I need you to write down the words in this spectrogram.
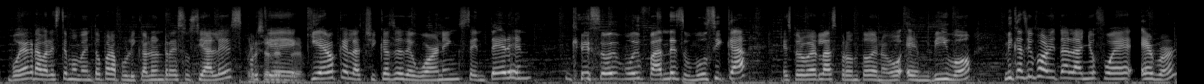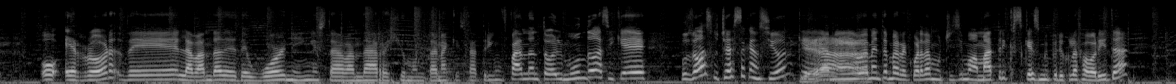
Voy a grabar este momento para publicarlo en redes sociales porque Excelente. quiero que las chicas de The Warning se enteren que soy muy fan de su música. Espero verlas pronto de nuevo en vivo. Mi canción favorita del año fue Error o Error de la banda de The Warning, esta banda regiomontana que está triunfando en todo el mundo. Así que, pues vamos a escuchar esta canción que a mí obviamente me recuerda muchísimo a Matrix, que es mi película favorita.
